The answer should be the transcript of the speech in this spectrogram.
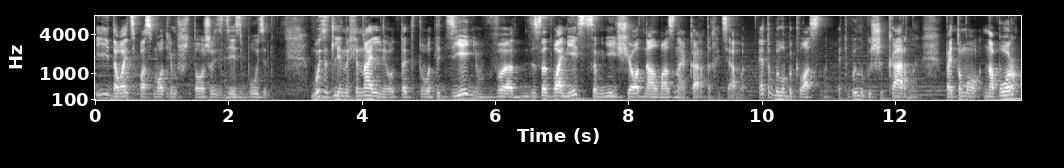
И давайте посмотрим, что же здесь будет. Будет ли на финальный вот этот вот день в, за два месяца мне еще одна алмазная карта хотя бы? Это было бы классно, это было бы шикарно. Поэтому набор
